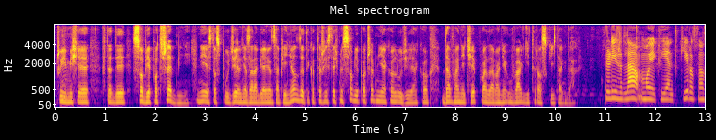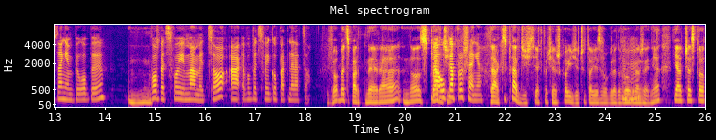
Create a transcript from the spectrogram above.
Czujemy się wtedy sobie potrzebni. Nie jest to spółdzielnia zarabiająca pieniądze, tylko też jesteśmy sobie potrzebni jako ludzie, jako dawanie ciepła, dawanie uwagi, troski i tak dalej. Czyli, że dla mojej klientki rozwiązaniem byłoby Mm, wobec swojej mamy co, a wobec swojego partnera co. Wobec partnera, no sprawdzić... Nauka proszenia. Tak, sprawdzić, jak to ciężko idzie, czy to jest w ogóle do Mhm. wyobrażenia. Ja często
